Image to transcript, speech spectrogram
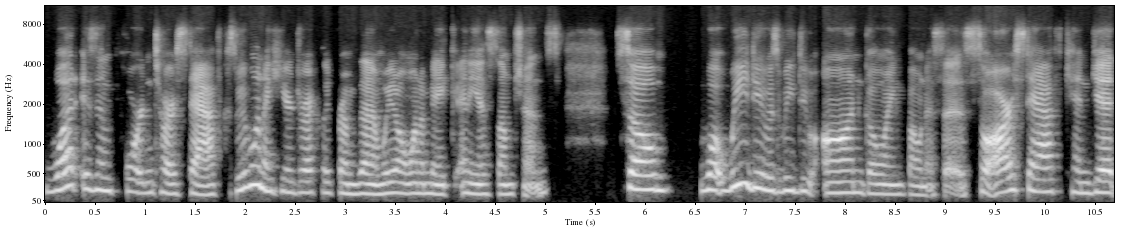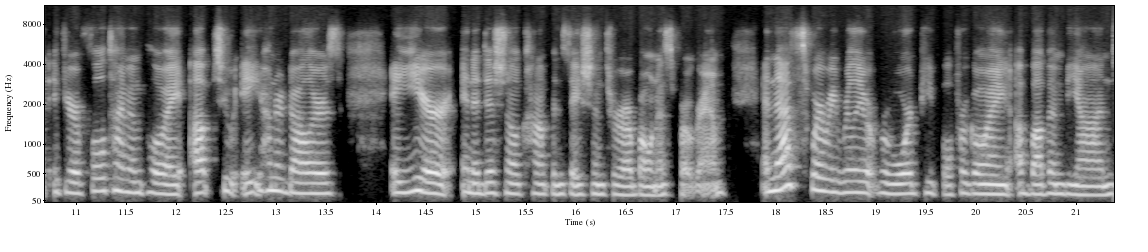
what is important to our staff? Because we want to hear directly from them. We don't want to make any assumptions. So, what we do is we do ongoing bonuses. So our staff can get, if you're a full-time employee, up to $800 a year in additional compensation through our bonus program. And that's where we really reward people for going above and beyond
